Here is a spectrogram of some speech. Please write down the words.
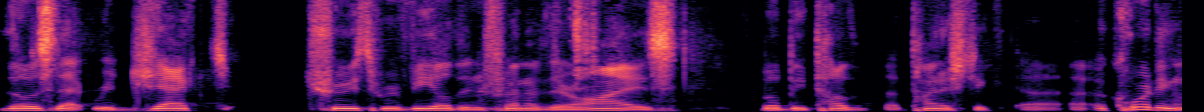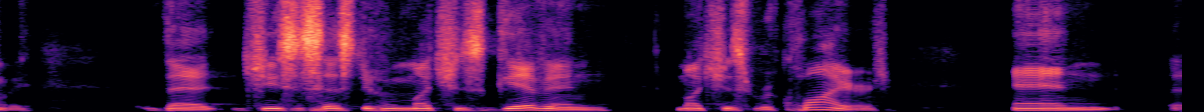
Those that reject truth revealed in front of their eyes will be pu- punished uh, accordingly. That Jesus says, To whom much is given, much is required. And uh,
